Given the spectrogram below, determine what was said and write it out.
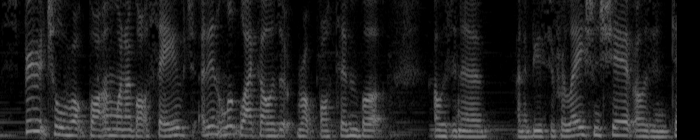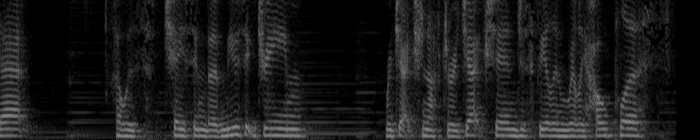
spiritual rock bottom when I got saved. I didn't look like I was at rock bottom, but I was in a, an abusive relationship, I was in debt, I was chasing the music dream, rejection after rejection, just feeling really hopeless,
